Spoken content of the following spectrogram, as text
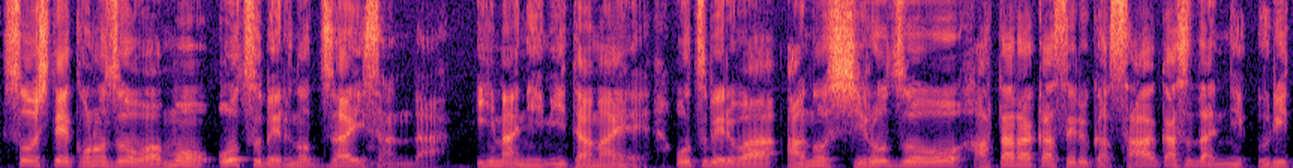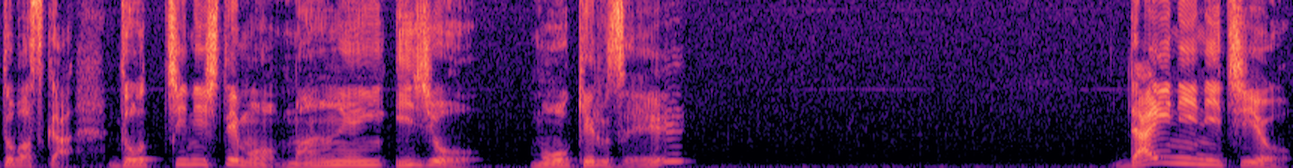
そうしてこの像はもうオツベルの財産だ。今に見たまえオツベルはあの白像を働かせるかサーカス団に売り飛ばすかどっちにしても万円以上儲けるぜ。第二日曜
